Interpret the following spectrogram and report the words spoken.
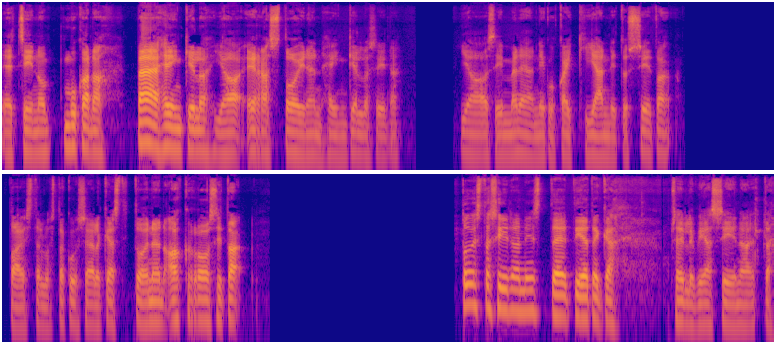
että siinä on mukana päähenkilö ja eräs toinen henkilö siinä. Ja siinä menee niin kuin kaikki jännitys siitä taistelusta, kun selkeästi toinen akroo sitä toista siinä, niin sitten tietenkään selviä siinä, että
